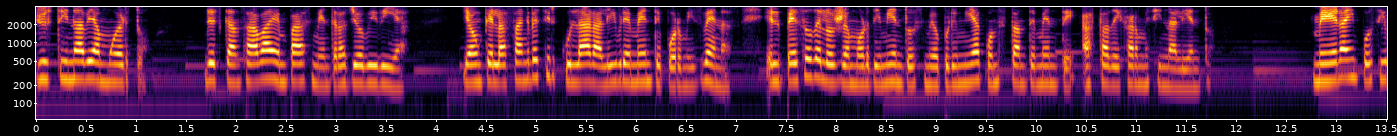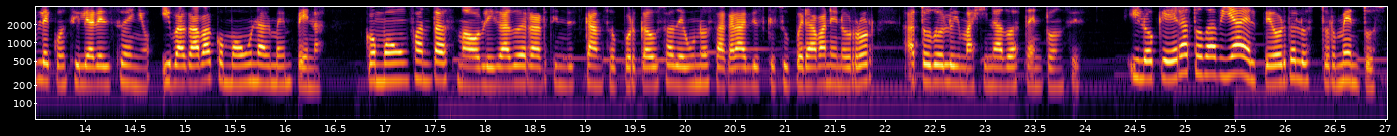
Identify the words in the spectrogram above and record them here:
Justina había muerto, descansaba en paz mientras yo vivía, y aunque la sangre circulara libremente por mis venas, el peso de los remordimientos me oprimía constantemente hasta dejarme sin aliento. Me era imposible conciliar el sueño y vagaba como un alma en pena, como un fantasma obligado a errar sin descanso por causa de unos agravios que superaban en horror a todo lo imaginado hasta entonces. Y lo que era todavía el peor de los tormentos,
